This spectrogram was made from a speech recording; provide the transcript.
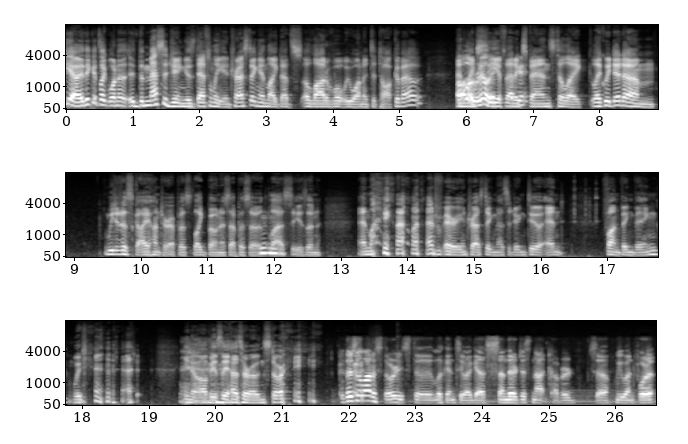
yeah, I think it's like one of the messaging is definitely interesting, and like that's a lot of what we wanted to talk about, and Oh, like really? see if that Okay. expands to like like we did um we did a Sky Hunter episode like bonus episode Mhm. last season, and like that one had very interesting messaging too, and Fan Bingbing, which had, you know obviously has her own story. There's a lot of stories to look into, I guess, and they're just not covered. So we went for it.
